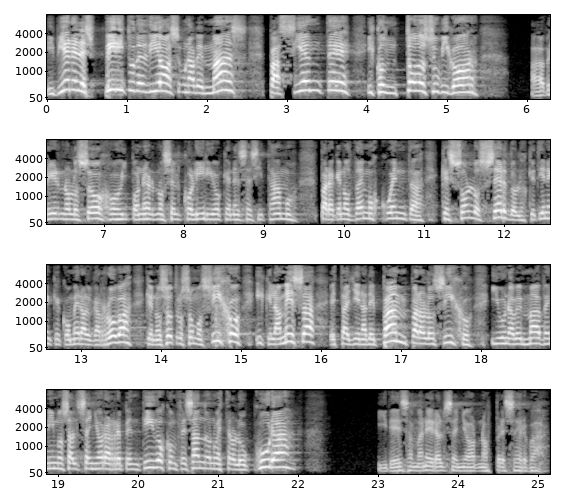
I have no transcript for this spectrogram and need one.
Y viene el Espíritu de Dios una vez más, paciente y con todo su vigor, abrirnos los ojos y ponernos el colirio que necesitamos para que nos demos cuenta que son los cerdos los que tienen que comer algarroba, que nosotros somos hijos y que la mesa está llena de pan para los hijos. Y una vez más venimos al Señor arrepentidos, confesando nuestra locura y de esa manera el Señor nos preserva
